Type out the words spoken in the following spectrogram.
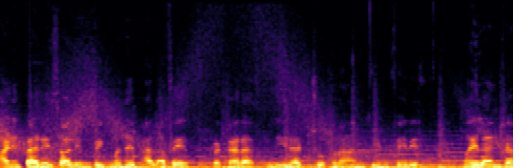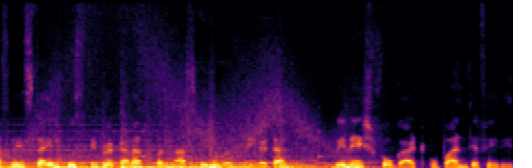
आणि पॅरिस ऑलिम्पिकमध्ये भालाफेक प्रकारात नीरज चोप्रा अंतिम फेरीत महिलांच्या फ्रीस्टाईल कुस्ती प्रकारात पन्नास किलो वजनी गटात विनेश फोगाट उपांत्य फेरीत.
